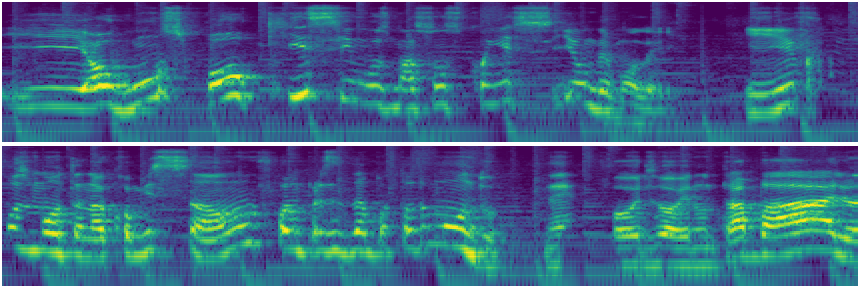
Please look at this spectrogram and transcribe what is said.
E alguns pouquíssimos maçons conheciam demolei. E fomos montando a comissão, fomos apresentando para todo mundo, né? Foi desenvolvendo um trabalho,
